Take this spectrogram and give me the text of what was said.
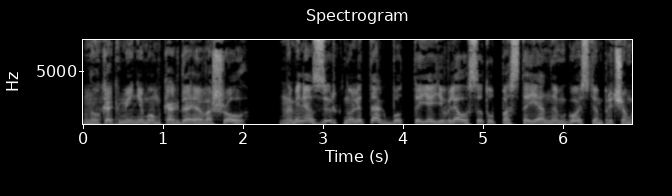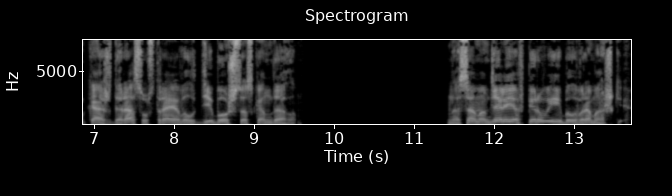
Ну, как минимум, когда я вошел, на меня зыркнули так, будто я являлся тут постоянным гостем, причем каждый раз устраивал дебош со скандалом. На самом деле я впервые был в «Ромашке»,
